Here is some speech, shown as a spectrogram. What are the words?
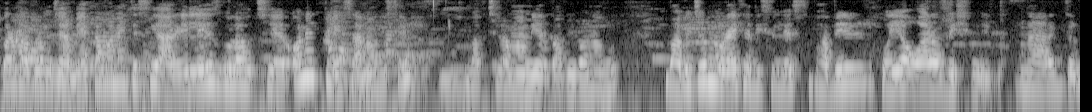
পরে ভাবলাম যে আমি একা বানাইতেছি, আর এই লেসগুলো হচ্ছে অনেক লেস আনা হয়েছে। ভাবছিলাম আমি আর ভাবি বানাবো। ভাবির জন্য রাইখা দিছি লেস ভাবির হইয়াও আরও বেশি হইবে। মানে আরেকজন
